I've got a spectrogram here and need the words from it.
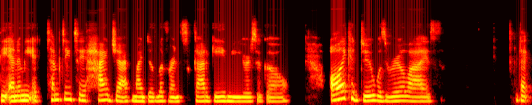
the enemy attempting to hijack my deliverance God gave me years ago? All I could do was realize that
